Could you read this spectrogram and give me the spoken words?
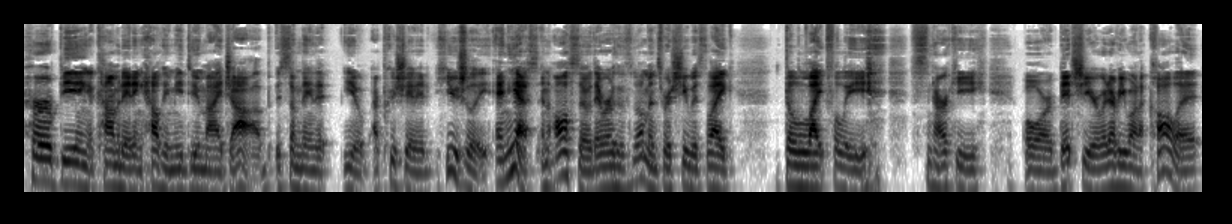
her being accommodating, helping me do my job is something that, you know, I appreciated hugely. And yes, and also there were those moments where she was like delightfully snarky or bitchy or whatever you want to call it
